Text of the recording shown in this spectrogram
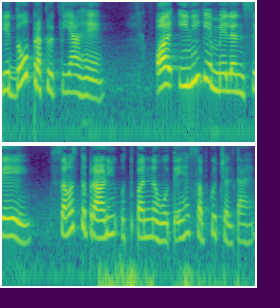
ये दो प्रकृतियाँ हैं और इन्हीं के मिलन से समस्त प्राणी उत्पन्न होते हैं, सब कुछ चलता है।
